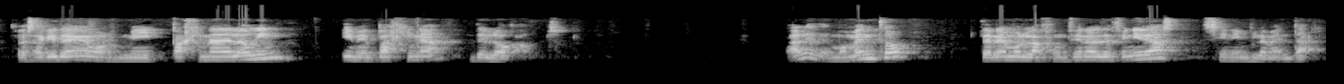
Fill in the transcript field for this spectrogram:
Entonces aquí tenemos mi página de login y mi página de logout. ¿Vale? De momento tenemos las funciones definidas sin implementar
